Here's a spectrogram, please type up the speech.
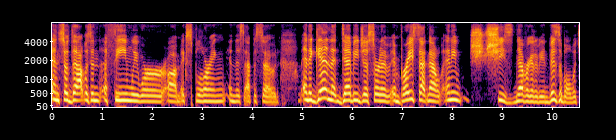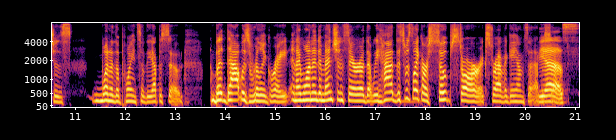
And so that was an, a theme we were um, exploring in this episode. And again, that Debbie just sort of embraced that. Now, any she's never going to be invisible, which is one of the points of the episode. But that was really great. And I wanted to mention, Sarah, that we had this was like our soap star extravaganza. Episode. Yes.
